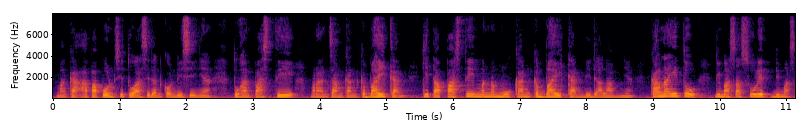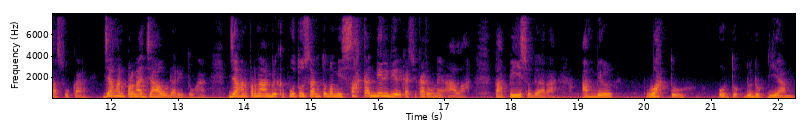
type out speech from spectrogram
maka apa pun situasi dan kondisinya Tuhan pasti merancangkan kebaikan. Kita pasti menemukan kebaikan di dalamnya. Karena itu di masa sulit di masa sukar jangan pernah jauh dari Tuhan. Jangan pernah ambil keputusan untuk memisahkan diri dari kasih karunia Allah. Tapi saudara ambil waktu untuk duduk diam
